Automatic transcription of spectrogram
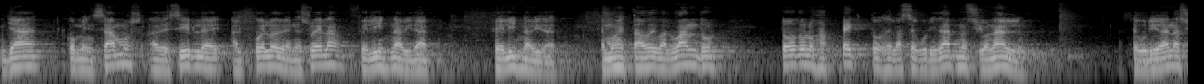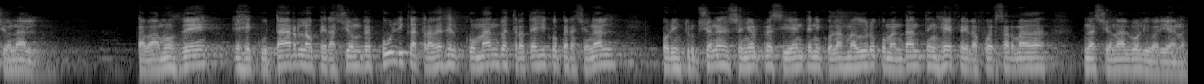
ya comenzamos a decirle al pueblo de Venezuela feliz Navidad, feliz Navidad. Hemos estado evaluando todos los aspectos de la seguridad nacional, seguridad nacional. Acabamos de ejecutar la Operación República a través del Comando Estratégico Operacional por instrucciones del señor presidente Nicolás Maduro, comandante en jefe de la Fuerza Armada Nacional Bolivariana.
